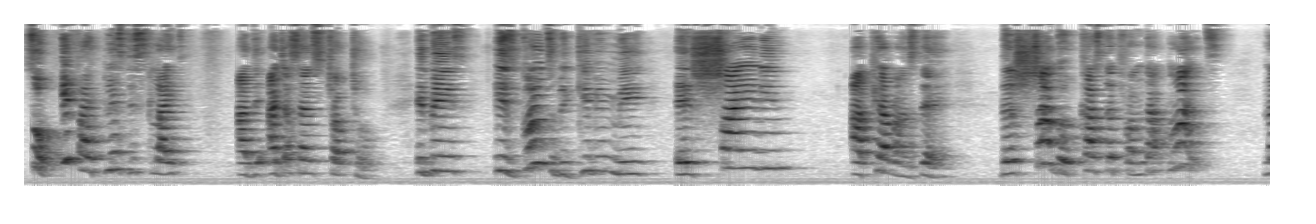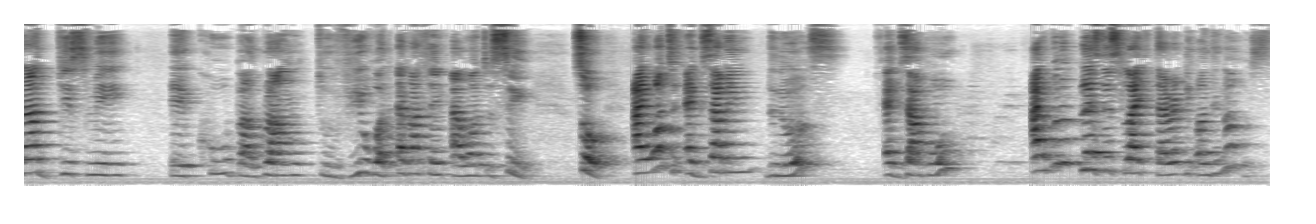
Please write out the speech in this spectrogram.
So if I place this light at the adjacent structure, it means it's going to be giving me a shining appearance there. The shadow casted from that light now gives me a cool background to view whatever thing I want to see. So I want to examine the nose. Example, I wouldn't place this light directly on the nose.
